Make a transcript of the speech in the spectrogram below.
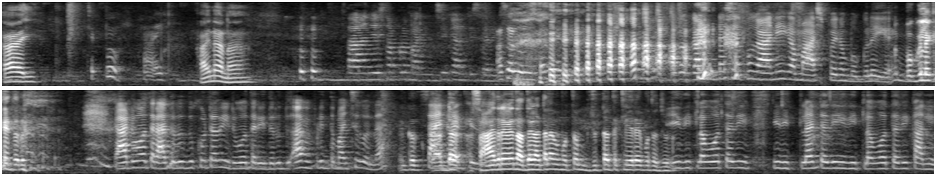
హాయ్. చెప్పు హాయ్. హాయ్ నాన్న. స్నానం చేసినప్పుడు మంచిగా అనిపిస్తుంది. అసలు ఒక గంట సేపు కానీ ఇక మాసిపోయిన బొగ్గులు ఇక. అటు పోతారు అది రుద్దుకుంటారు ఇటు పోతారు ఇది రుద్దు ఆమె ఇప్పుడు ఇంత మంచిగా ఉందా? సాయంత్రం ఏంది? అర్ధ గంటల మొత్తం జుట్టు అంతా క్లియర్ అయిపోతుంది ఇది ఇట్లా పోతుంది ఇది ఇట్లా అంటది ఇది ఇట్లా పోతుంది కళ్ళు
